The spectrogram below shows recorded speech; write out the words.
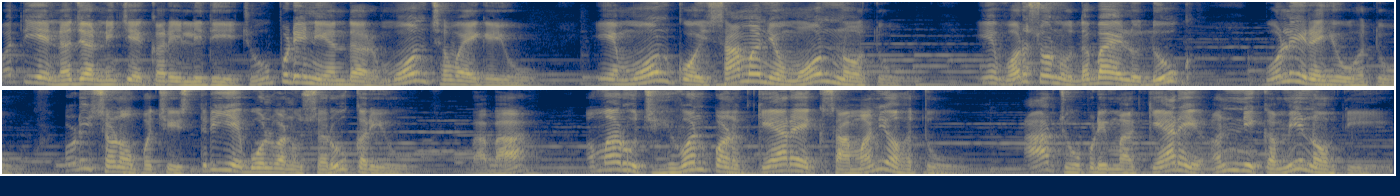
પતિએ નજર નીચે કરી લીધી. ઝૂંપડીની અંદર મૌન છવાઈ ગયું. એ મૌન કોઈ સામાન્ય મૌન નહોતું. એ વર્ષોનું દબાયેલું દુઃખ બોલી રહ્યું હતું. થોડી ક્ષણો પછી સ્ત્રીએ બોલવાનું શરૂ કર્યું. બાબા, અમારું જીવન પણ ક્યારેક સામાન્ય હતું. આ ઝૂંપડીમાં ક્યારેય અન્નની કમી નહોતી.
